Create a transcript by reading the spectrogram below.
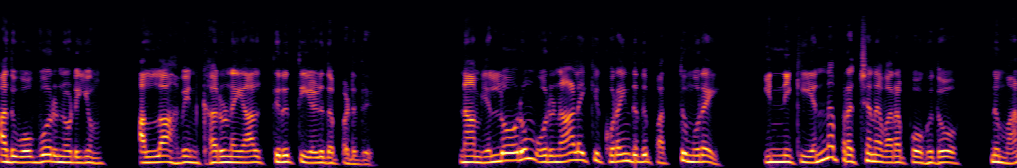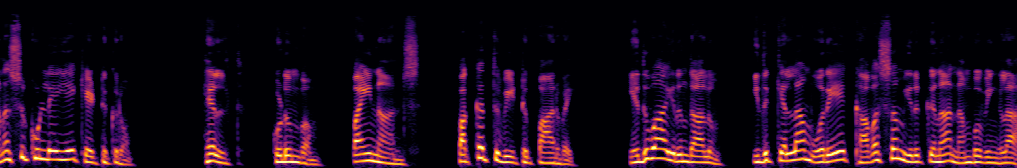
அது ஒவ்வொரு நொடியும் அல்லாஹ்வின் கருணையால் திருத்தி எழுதப்படுது. நாம் எல்லோரும் ஒரு நாளைக்கு குறைந்தது பத்து முறை இன்னிக்கு என்ன பிரச்சனை வரப்போகுதோன்னு மனசுக்குள்ளேயே கேட்டுக்கிறோம். ஹெல்த் குடும்பம் ஃபைனான்ஸ் பக்கத்து வீட்டு பார்வை. எதுவா இருந்தாலும் இதுக்கெல்லாம் ஒரே கவசம் இருக்குன்னா நம்புவீங்களா?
